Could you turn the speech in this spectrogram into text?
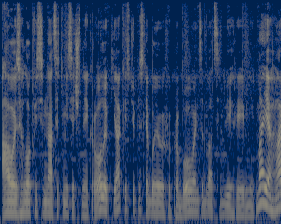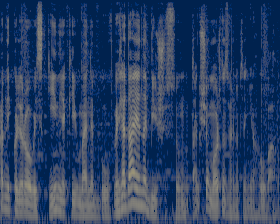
А ось Glock 18 місячний кролик якістю після бойових випробувань за 22 гривні. Має гарний кольоровий скін, який в мене був. Виглядає на більшу суму, так що можна звернути на нього увагу.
